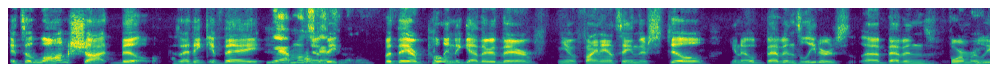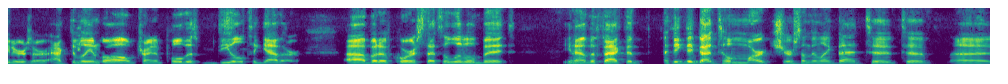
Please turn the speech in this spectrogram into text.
it's a long shot bill because I think if they yeah most you know, definitely, they, but they are pulling together their you know financing. They're still you know Bevin's leaders, uh, Bevin's former leaders are actively involved trying to pull this deal together. Uh, but of course, that's a little bit you know the fact that I think they've got till March or something like that to to uh,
